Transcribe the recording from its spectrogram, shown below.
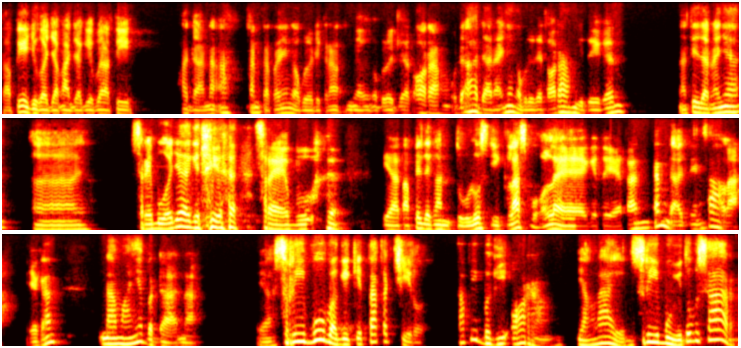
Tapi juga jangan jadi berarti ah dana ah kan katanya nggak boleh dikenal nggak boleh dilihat orang. Udah ah dananya nggak boleh dilihat orang gitu ya kan. Nanti dananya eh, seribu aja gitu ya, seribu. Ya tapi dengan tulus, ikhlas boleh gitu ya kan, kan nggak ada yang salah, ya kan. Namanya berdana. Ya, seribu bagi kita kecil, tapi bagi orang yang lain seribu itu besar.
